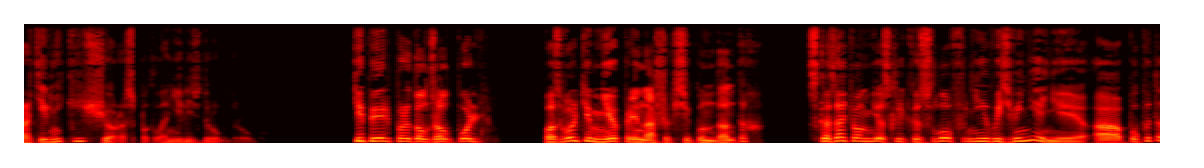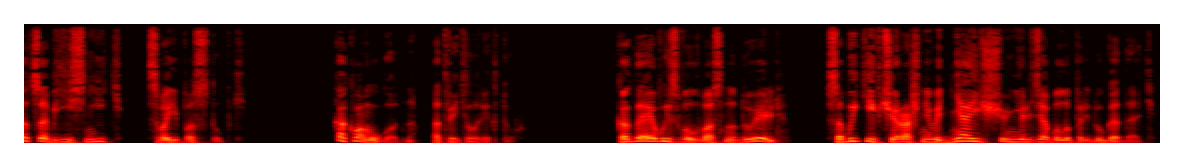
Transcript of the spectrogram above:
Противники еще раз поклонились друг другу. — Теперь, — продолжал Поль, — позвольте мне при наших секундантах сказать вам несколько слов не в извинение, а попытаться объяснить свои поступки. — Как вам угодно, — ответил Лектур. — Когда я вызвал вас на дуэль, событий вчерашнего дня еще нельзя было предугадать,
